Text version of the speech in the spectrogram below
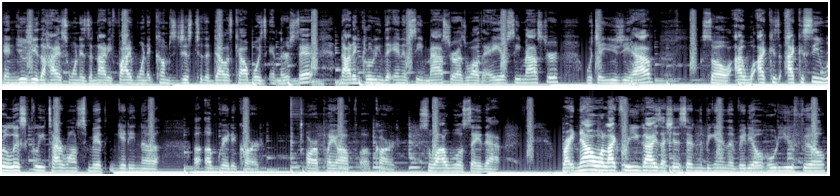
and usually the highest one is the 95 when it comes just to the Dallas Cowboys in their set, not including the NFC Master as well as the AFC Master, which they usually have. So I, I could I could see realistically Tyron Smith getting a, a upgraded card or a playoff uh, card. So I will say that. Right now, I would like for you guys, I should have said in the beginning of the video, who do you feel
